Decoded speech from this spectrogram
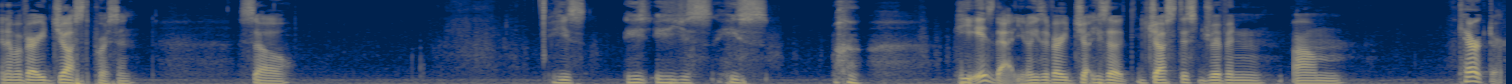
and I'm a very just person. So he's he's he just he's he is that you know he's a very ju- he's a justice driven um character.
